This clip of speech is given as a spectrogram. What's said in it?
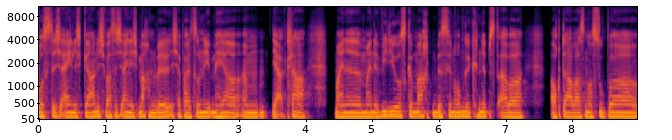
wusste ich eigentlich gar nicht, was ich eigentlich machen will. Ich habe halt so nebenher, ähm, ja klar, meine, meine Videos gemacht, ein bisschen rumgeknipst, aber auch da war es noch super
